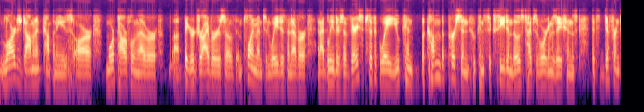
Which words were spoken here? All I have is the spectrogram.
large dominant companies are more powerful than ever, uh, bigger drivers of employment and wages than ever. And I believe there's a very specific way you can become the person who can succeed in those types of organizations that's different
